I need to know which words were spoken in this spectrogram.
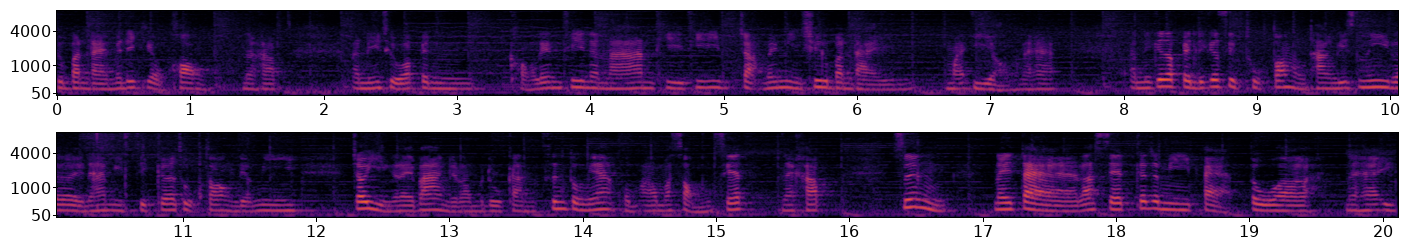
คือบันไดไม่ได้เกี่ยวข้องนะครับ อันนี้ถือว่าเป็นของเล่นที่นานๆทีที่จะไม่มีชื่อบันไดมาเอี่ยวนะฮะ อันนี้ก็จะเป็นลิขสิทธิ์ถูกต้องของทางดิสนีย์เลยนะฮะ มีสติกเกอร์ถูกต้อง เดี๋ยวมีเจ้าหญิงอะไรบ้าง เดี๋ยวเรามาดูกัน ซึ่งตรงนี้ผมเอามา 2 เซตนะครับ ซึ่งในแต่ละเซตก็จะมี 8 ตัวนะฮะ อีก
